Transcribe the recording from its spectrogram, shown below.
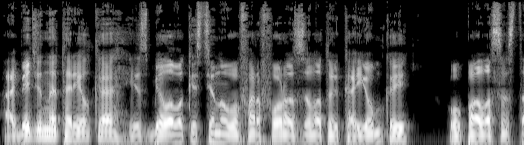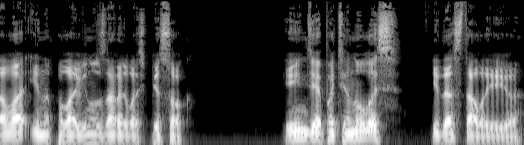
Обеденная тарелка из белого костяного фарфора с золотой каемкой упала со стола и наполовину зарылась в песок. Индия потянулась и достала ее.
